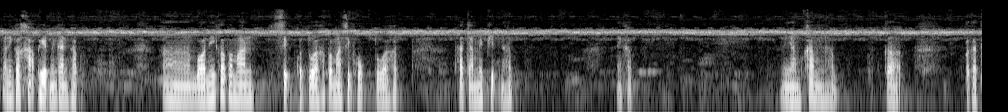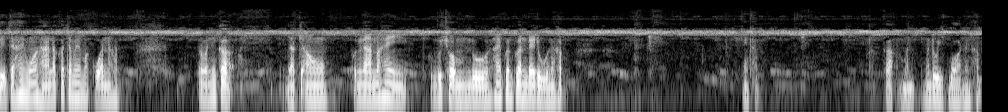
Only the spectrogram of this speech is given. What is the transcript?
ตอนนี้ก็คะเพศเหมือนกันครับอ่าบ่อนี้ก็ประมาณ สิบกว่าตัวครับประมาณสิบหกตัวครับ ถ้าจำไม่ผิดนะครับนะครับในยามค่ำนะครับ ก็ปกติจะให้หัวอาหารแล้วก็จะไม่มากวนนะครับ แต่วันนี้ก็อยากจะเอาผลงานมาให้คุณผู้ชมดูให้เพื่อนๆได้ดูนะครับนี่ครับ ก็มันมาดูอีกบอร์ดนะครับ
